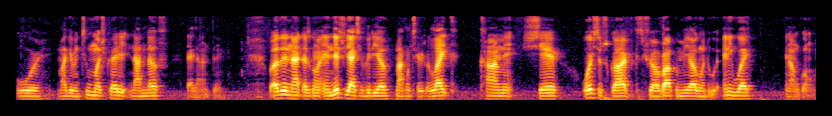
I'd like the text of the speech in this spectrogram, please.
Or am I giving too much credit? Not enough? That kind of thing. But other than that, that's going to end this reaction video. I'm not going to tell you to like, comment, share, or subscribe. Because if y'all rock with me, y'all going to do it anyway. And I'm going.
